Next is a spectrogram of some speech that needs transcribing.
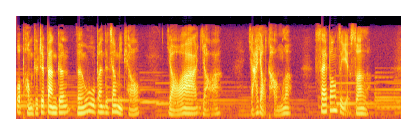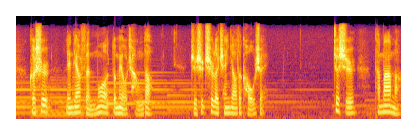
我捧着这半根文物般的江米条，咬啊咬啊，牙咬疼了，腮帮子也酸了，可是连点粉末都没有尝到，只是吃了陈瑶的口水。这时。他妈妈，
